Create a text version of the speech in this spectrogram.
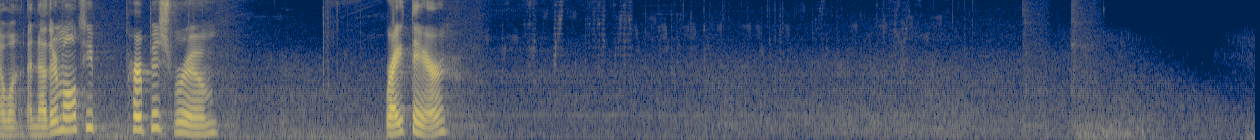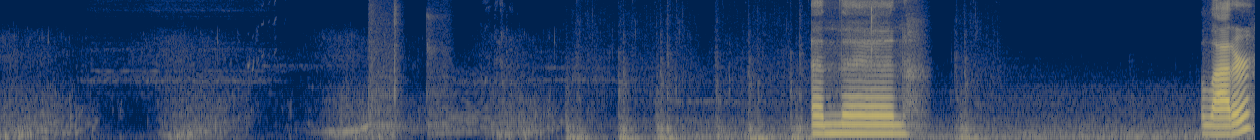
I want another multi-purpose room right there. And then ladder.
